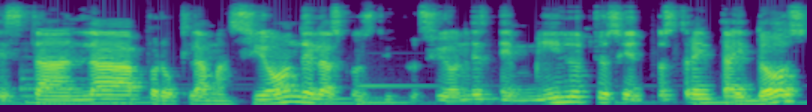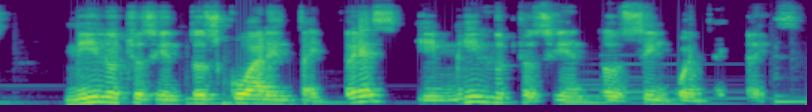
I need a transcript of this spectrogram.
están la proclamación de las constituciones de 1832, 1843 y 1853.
